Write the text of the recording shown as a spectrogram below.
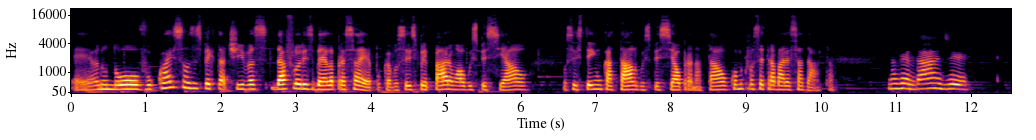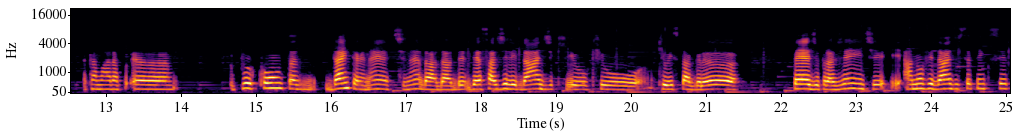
é, Ano Novo. Quais são as expectativas da Flores Bela para essa época? Vocês preparam algo especial? Vocês têm um catálogo especial para Natal? Como que você trabalha essa data? Na verdade, Tamara, uh, por conta da internet, né, da, da, dessa agilidade que o, que o, que o Instagram pede para gente, a novidade você tem que ser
